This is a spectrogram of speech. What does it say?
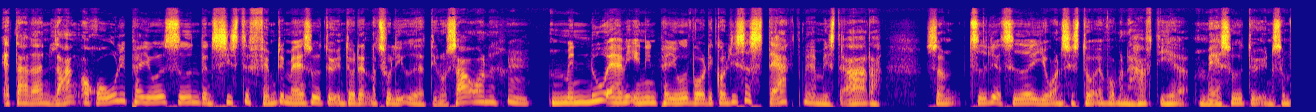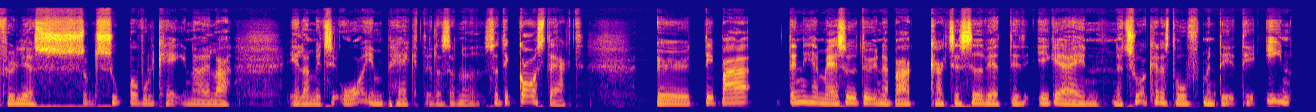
at der har været en lang og rolig periode siden den sidste femte masseuddøen. Det var den, der tog livet af dinosaurerne. Mm. Men nu er vi inde i en periode, hvor det går lige så stærkt med at miste arter, som tidligere tider i jordens historie, hvor man har haft de her masseuddøen, som følger sådan supervulkaner eller, eller meteorimpact eller sådan noget. Så det går stærkt. Øh, det er bare den her masseuddøen er bare karakteriseret ved, at det ikke er en naturkatastrofe, men det, det er en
